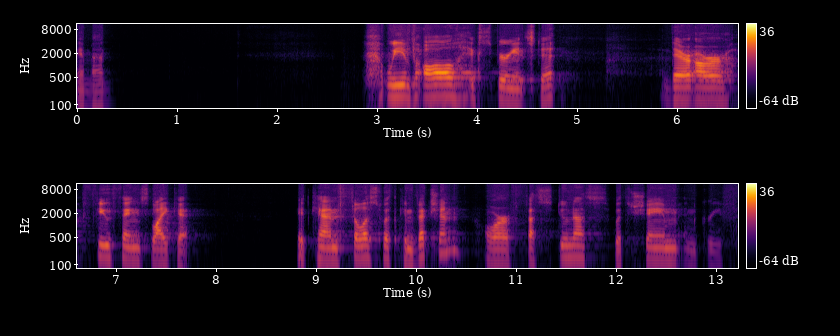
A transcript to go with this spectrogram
Amen. We've all experienced it. There are few things like it. It can fill us with conviction or festoon us with shame and grief.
